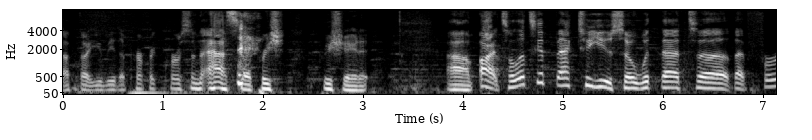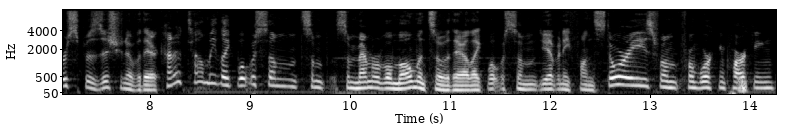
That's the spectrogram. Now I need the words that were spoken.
I thought you'd be the perfect person to ask. So I appreciate appreciate it. Um, all right, so let's get back to you. So with that uh, that first position over there, kind of tell me like what were some some some memorable moments over there? Like what were some? Do you have any fun stories from from working parking?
